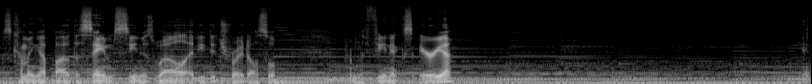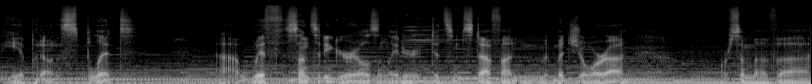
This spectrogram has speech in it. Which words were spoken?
was coming up out of the same scene as well. Eddie Detroit, also from the Phoenix area. And he had put out a split uh, with Sun City Girls and later did some stuff on Majora, where some of uh,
